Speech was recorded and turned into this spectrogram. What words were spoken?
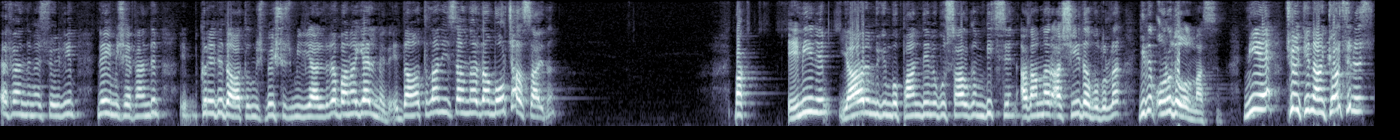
Efendime söyleyeyim neymiş efendim E, kredi dağıtılmış 500 milyar lira bana gelmedi. E dağıtılan insanlardan borç alsaydın. Bak eminim yarın bir gün bu pandemi bu salgın bitsin adamlar aşıyı da bulurlar gidip onu da olmazsın. Niye? Çünkü nankörsünüz.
